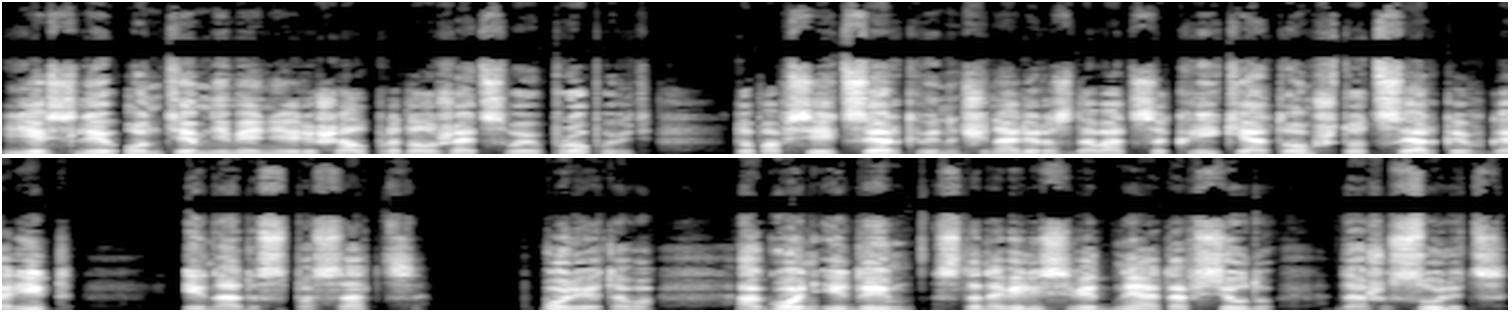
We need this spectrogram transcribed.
Если он, тем не менее, решал продолжать свою проповедь, то по всей церкви начинали раздаваться крики о том, что церковь горит и надо спасаться. Более того, огонь и дым становились видны отовсюду, даже с улицы.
